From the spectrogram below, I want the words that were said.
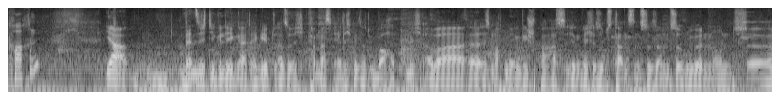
Kochen, Ja, wenn sich die Gelegenheit ergibt. Also ich kann das ehrlich gesagt überhaupt nicht, aber äh, es macht mir irgendwie Spaß, irgendwelche Substanzen zusammenzurühren und äh,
